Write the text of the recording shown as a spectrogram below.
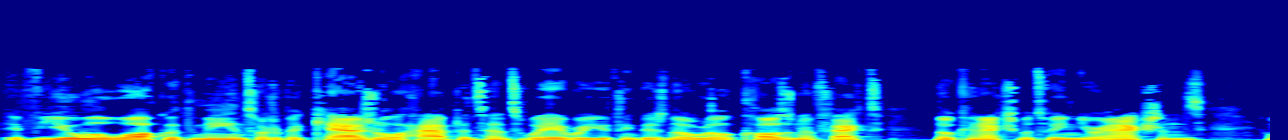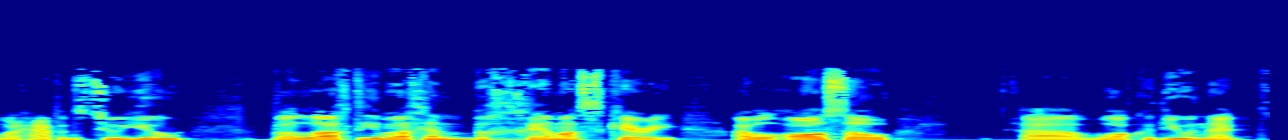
If you will walk with me in sort of a casual, happenstance way where you think there's no real cause and effect, no connection between your actions and what happens to you. I will also uh, walk with you in that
